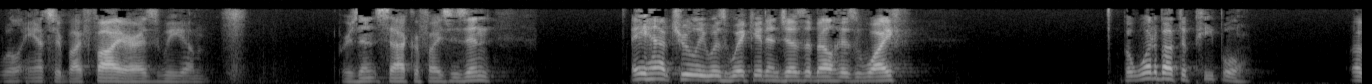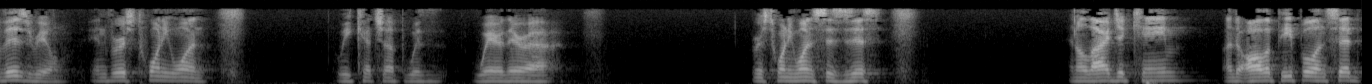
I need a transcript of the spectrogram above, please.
will answer by fire as we um, present sacrifices. And Ahab truly was wicked, and Jezebel, his wife, but what about the people of Israel? In verse 21, we catch up with where they're at. Verse 21 says this And Elijah came unto all the people and said,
